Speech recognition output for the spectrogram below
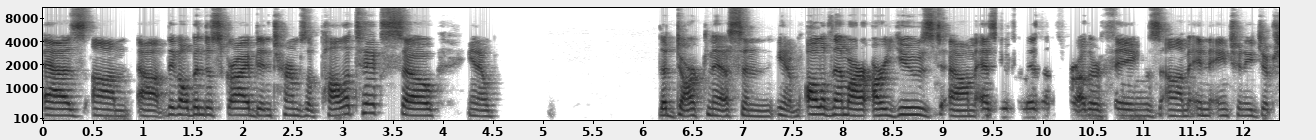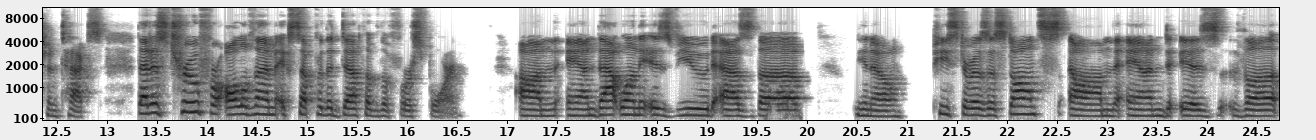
as um, uh, they've all been described in terms of politics. So, you know, the darkness and you know all of them are are used um, as euphemisms for other things um, in ancient Egyptian texts. That is true for all of them except for the death of the firstborn, um, and that one is viewed as the you know piece de resistance um, and is the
